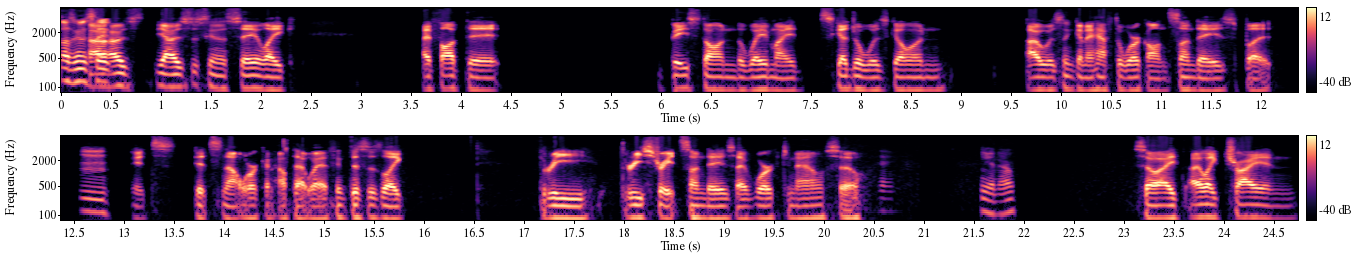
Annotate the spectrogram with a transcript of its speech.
I was gonna I, say. I was yeah, I was just gonna say like, I thought that based on the way my schedule was going, I wasn't gonna have to work on Sundays, but mm, it's it's not working out that way. I think this is like three three straight Sundays I've worked now, so hey, you know. so I I like try and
